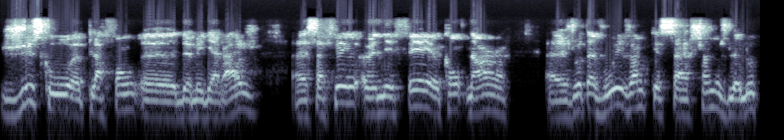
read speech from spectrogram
jusqu'au euh, plafond euh, de mes garages. Euh, ça fait un effet euh, conteneur. Je dois t'avouer, Jean, que ça change le look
